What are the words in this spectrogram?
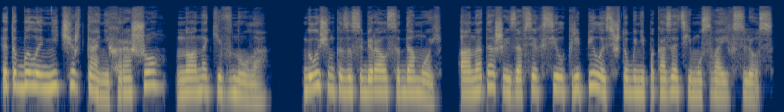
Это было ни черта не хорошо, но она кивнула. Глущенко засобирался домой, а Наташа изо всех сил крепилась, чтобы не показать ему своих слез.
